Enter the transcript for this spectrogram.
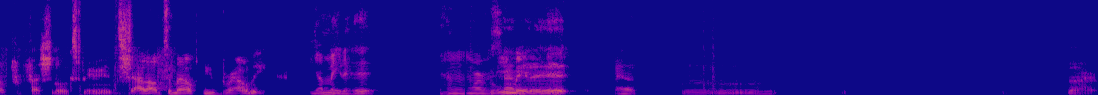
of professional experience. Shout out to Matthew Brownie. Y'all made a hit. Him and Marvin You Sapp made a hit. Yep. Mm. All right,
